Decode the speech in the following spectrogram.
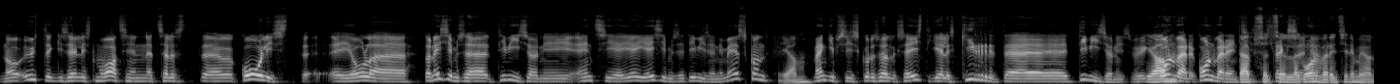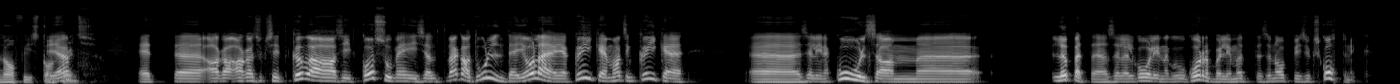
no ühtegi sellist, ma vaatasin, et sellest äh, koolist ei ole, ta on esimese divisjoni, NCAA esimese divisjoni meeskond, mängib siis, kuidas öeldakse eesti keeles, kirdedivisjonis või ja, konver-, konverentsis. täpselt, selle konverentsi nimi on North East Conference et äh, aga, aga niisuguseid kõvasid kossumehi sealt väga tulnud ei ole ja kõige, ma vaatasin, kõige äh, selline kuulsam äh, lõpetaja sellel koolil nagu korvpalli mõttes on hoopis üks kohtunik.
